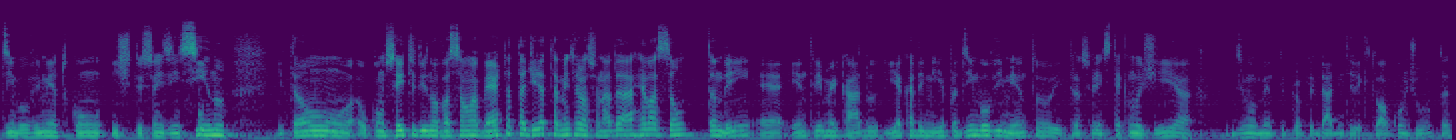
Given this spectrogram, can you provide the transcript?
desenvolvimento com instituições de ensino. Então, o conceito de inovação aberta está diretamente relacionado à relação também é, entre mercado e academia para desenvolvimento e transferência de tecnologia, desenvolvimento de propriedade intelectual conjunta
